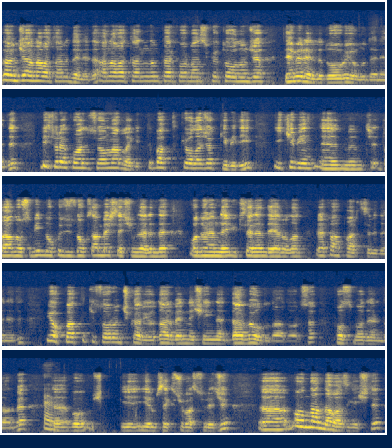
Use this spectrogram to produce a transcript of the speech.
Önce Anavatan'ı denedi. Anavatan'ın performansı kötü olunca Demirel'li doğru yolu denedi. Bir süre koalisyonlarla gitti. Baktık ki olacak gibi değil. 2000 e, daha doğrusu 1995 seçimlerinde o dönemde yükselen değer olan Refah Partisi'ni denedi. Yok baktık ki sorun çıkarıyor. Darbenin eşiğinden darbe oldu daha doğrusu. Postmodern darbe. Evet. E, bu 28 Şubat süreci. E, ondan da vazgeçti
